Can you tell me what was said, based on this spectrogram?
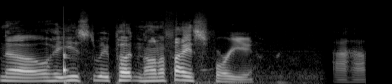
No, he used to be putting on a face for you. Uh huh.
